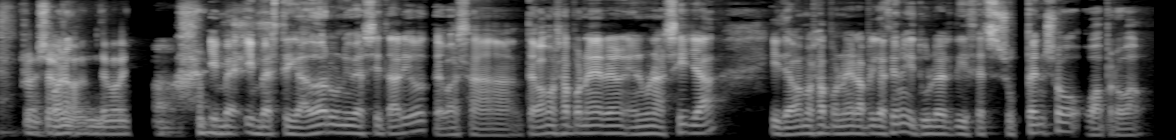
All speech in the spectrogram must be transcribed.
profesor investigador universitario, te vas a, te vamos a poner en una silla y te vamos a poner aplicaciones y tú les dices suspenso o aprobado.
